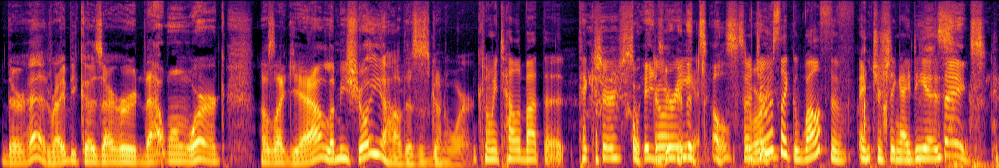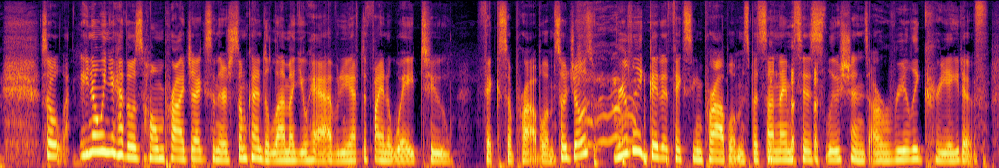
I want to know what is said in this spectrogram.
their head, right? Because I heard that won't work, I was like, "Yeah, let me show you how this is going to work." Can we tell about the picture Wait, story? You're tell so Joe's like a wealth of interesting ideas. Thanks. So you know when you have those home projects and there's some kind of dilemma you have, and you have to find a way to fix a problem. So Joe's really good at fixing problems, but sometimes his solutions are really creative.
